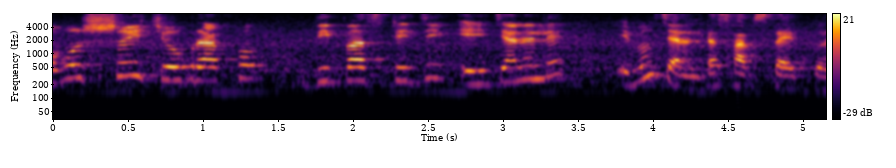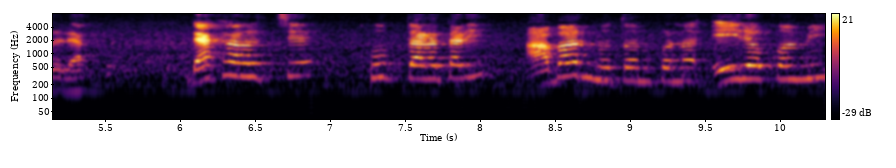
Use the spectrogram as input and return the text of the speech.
অবশ্যই চোখ রাখো দীপা স্টিচিং এই চ্যানেলে এবং চ্যানেলটা সাবস্ক্রাইব করে রাখো। দেখা হচ্ছে খুব তাড়াতাড়ি আবার নতুন কোনো এইরকমই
